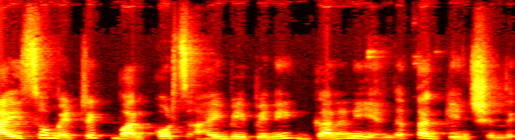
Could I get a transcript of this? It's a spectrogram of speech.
ఐసోమెట్రిక్ వర్కౌట్స్ ఐబీపీని గణనీయంగా తగ్గించింది.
